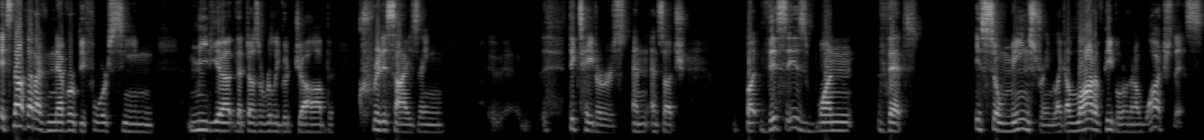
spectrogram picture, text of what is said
it's not that I've never before seen media that does a really good job criticizing uh, dictators and and such but this is one that is so mainstream like a lot of people are gonna watch this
